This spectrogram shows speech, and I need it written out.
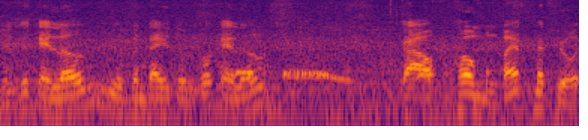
những cái cây lớn như bên đây tôi có cây lớn cao hơn một mét mét rưỡi.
